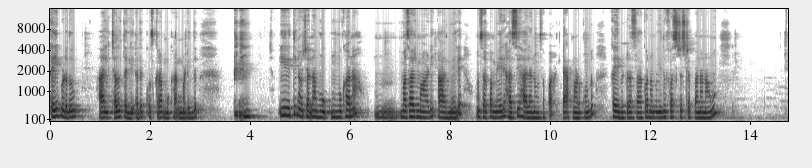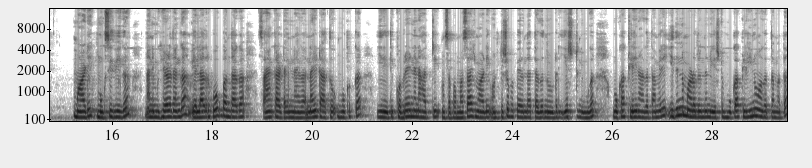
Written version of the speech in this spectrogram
ಕೈ ಬಿಡೋದು, ಹಾಲು ಚಲ್ತಲ್ಲಿ ಅದಕ್ಕೋಸ್ಕರ ಮುಖ ಹಂಗೆ ಮಾಡಿದ್ದು. ಈ ರೀತಿ ನಾವು ಚೆನ್ನಾಗಿ ಮುಖ, ಮುಖನ ಮಸಾಜ್ ಮಾಡಿ ಆದಮೇಲೆ ಒಂದು ಸ್ವಲ್ಪ ಮೇಲೆ ಹಸಿ ಹಾಲನ್ನು ಒಂದು ಸ್ವಲ್ಪ ಟ್ಯಾಪ್ ಮಾಡಿಕೊಂಡು ಕೈ ಬಿಟ್ಟರೆ ಸಾಕು. ನಮಗಿದು ಫಸ್ಟ್ ಸ್ಟೆಪ್ಪನ್ನು ನಾವು ಮಾಡಿ ಮುಗಿಸಿದ್ವಿ. ಈಗ ನಾನು ನಿಮ್ಗೆ ಹೇಳ್ದಂಗೆ ಎಲ್ಲಾದರೂ ಹೋಗಿ ಬಂದಾಗ ಸಾಯಂಕಾಲ ಟೈಮ್ನಾಗ ನೈಟ್ ಆಯ್ತು ಮುಖಕ್ಕೆ ಈ ರೀತಿ ಕೊಬ್ಬರಿ ಎಣ್ಣೆನ ಹಚ್ಚಿ ಒಂದು ಸ್ವಲ್ಪ ಮಸಾಜ್ ಮಾಡಿ, ಒಂದು ಟಿಶ್ಯೂ ಪೇಪರಿಂದ ತೆಗೆದು ನೋಡ್ರಿ ಎಷ್ಟು ನಿಮ್ಗೆ ಮುಖ ಕ್ಲೀನ್ ಆಗುತ್ತೆ. ಆಮೇಲೆ ಇದನ್ನು ಮಾಡೋದ್ರಿಂದ ಎಷ್ಟು ಮುಖ ಕ್ಲೀನೂ ಆಗುತ್ತೆ ಮತ್ತು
